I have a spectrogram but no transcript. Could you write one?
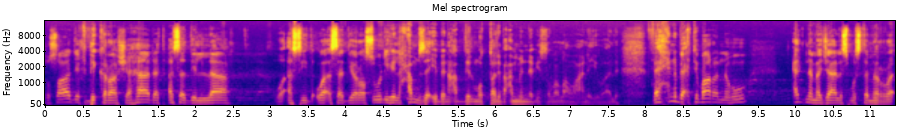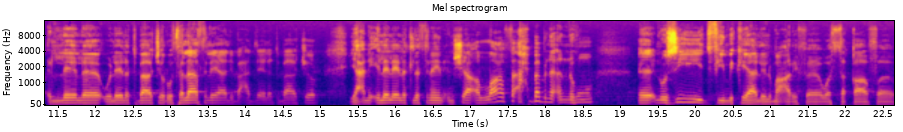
تصادف ذكرى شهادة أسد الله وأسد, وأسد رسوله الحمزة ابن عبد المطلب عم النبي صلى الله عليه وآله. فإحنا باعتبار أنه عندنا مجالس مستمرة الليلة وليلة باكر وثلاث ليالي بعد ليلة باكر. يعني إلى ليلة الاثنين إن شاء الله. فأحببنا أنه آه، نزيد في مكيال المعرفة والثقافة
